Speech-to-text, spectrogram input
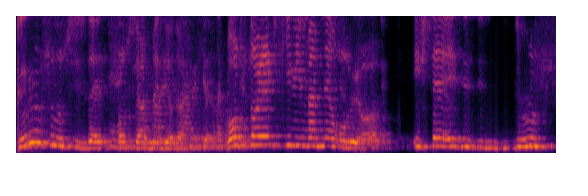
Görüyorsunuz siz de sosyal medyada. Dostoyevski bilmem ne oluyor. İşte Rus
